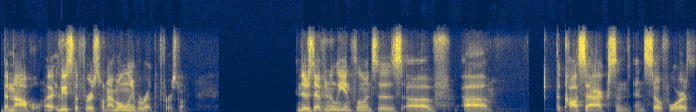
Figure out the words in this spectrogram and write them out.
the novel, at least the first one. I've only ever read the first one. And there's definitely influences of uh, the Cossacks and, and so forth.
